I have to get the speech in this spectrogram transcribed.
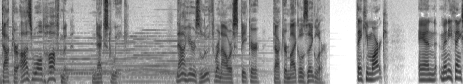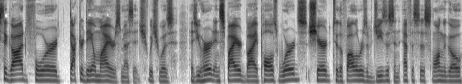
Dr. Oswald Hoffmann next week. Now here's Lutheran Hour speaker, Dr. Michael Zeigler. Thank you, Mark. And many thanks to God for Dr. Dale Meyer's message, which was, as you heard, inspired by Paul's words shared to the followers of Jesus in Ephesus long ago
